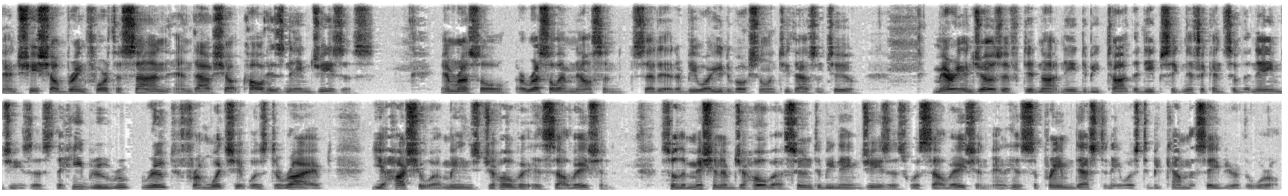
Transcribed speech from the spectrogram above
and she shall bring forth a son, and thou shalt call his name Jesus M. Russell, or Russell M. Nelson said at a BYU devotional in 2002. Mary and Joseph did not need to be taught the deep significance of the name Jesus. The Hebrew root from which it was derived, Yahashua, means Jehovah is salvation. So the mission of Jehovah, soon to be named Jesus, was salvation, and his supreme destiny was to become the Savior of the world.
